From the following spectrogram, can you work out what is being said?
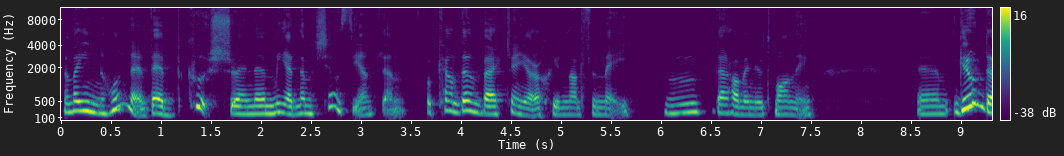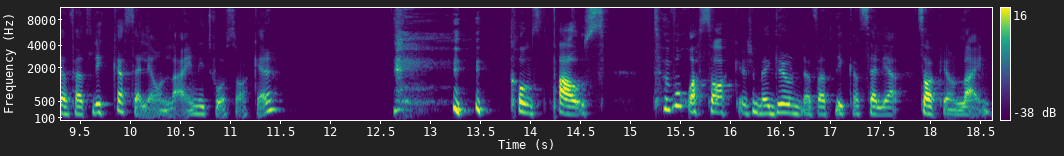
Men vad innehåller en webbkurs och en medlemstjänst egentligen? Och kan den verkligen göra skillnad för mig? Mm, där har vi en utmaning. Eh, grunden för att lyckas sälja online är två saker. Konstpaus! Två saker som är grunden för att lyckas sälja saker online.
